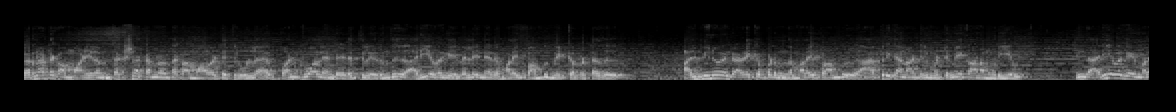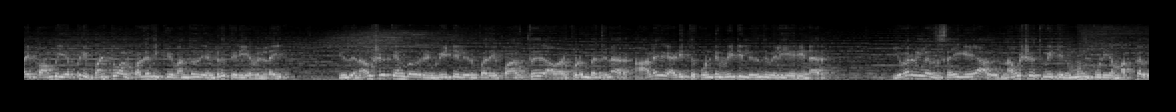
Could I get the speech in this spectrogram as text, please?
கர்நாடகா மாநிலம் தக்ஷண கர்நாடகா மாவட்டத்தில் உள்ள பண்ட்வால் என்ற இடத்திலிருந்து அரிய வகை வெள்ளை நிற மலைப்பாம்பு மீட்கப்பட்டது. அல்பினோ என்று அழைக்கப்படும் இந்த மலைப்பாம்பு ஆப்பிரிக்கா நாட்டில் மட்டுமே காண முடியும். இந்த அரிய வகை மலைப்பாம்பு எப்படி பண்ட்வால் பகுதிக்கு வந்தது என்று தெரியவில்லை. இது நௌஷத் என்பவரின் வீட்டில் இருப்பதை பார்த்து அவர் குடும்பத்தினர் அலறி அடித்துக்கொண்டு வீட்டிலிருந்து வெளியேறினர். இவர்களது செய்கையால் நௌஷத் வீட்டின் முன் கூடிய மக்கள்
